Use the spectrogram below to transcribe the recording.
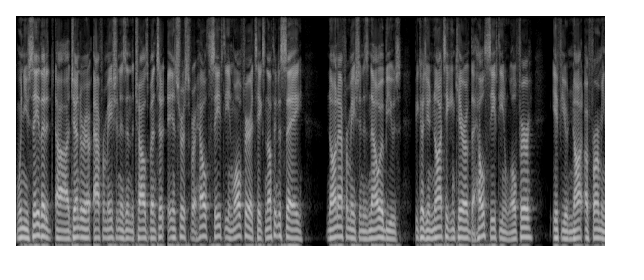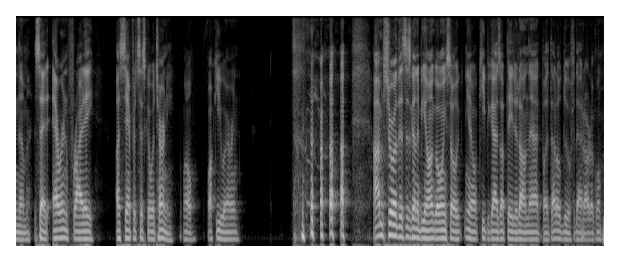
When you say that uh, gender affirmation is in the child's best interest for health, safety, and welfare, it takes nothing to say non affirmation is now abuse because you're not taking care of the health, safety, and welfare if you're not affirming them, said Erin Friday, a San Francisco attorney. Well, fuck you, Aaron. I'm sure this is going to be ongoing, so you know, keep you guys updated on that. But that'll do it for that article.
